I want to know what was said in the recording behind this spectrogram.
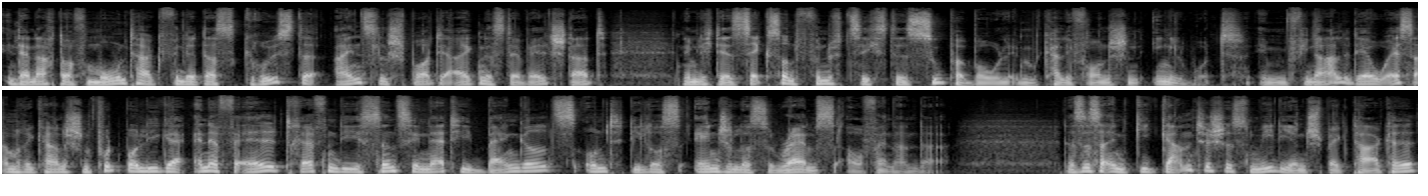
In der Nacht auf Montag findet das größte Einzelsportereignis der Welt statt, nämlich der 56. Super Bowl im kalifornischen Inglewood. Im Finale der US-amerikanischen Footballliga NFL treffen die Cincinnati Bengals und die Los Angeles Rams aufeinander. Das ist ein gigantisches Medienspektakel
